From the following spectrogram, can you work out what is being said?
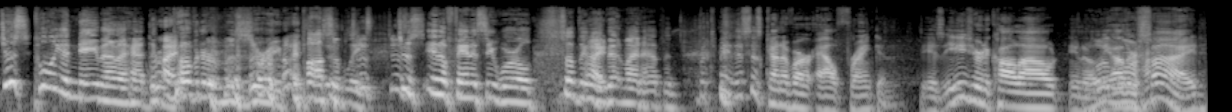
just pulling a name out of a hat, the Right. governor of Missouri, Right. possibly. Just- Just, just- in a fantasy world, something Right. like that might happen. But to me, this is kind of our Al Franken. It's easier to call out, you know, the other more side,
